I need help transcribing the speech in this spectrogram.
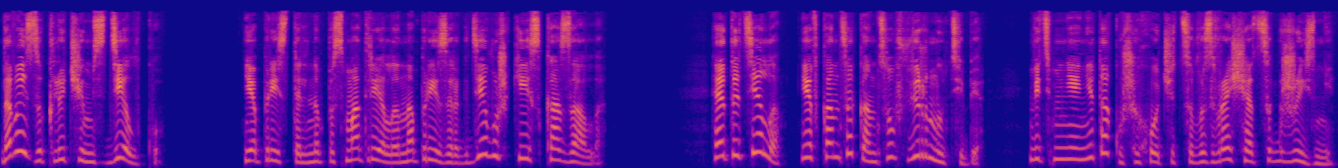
«Давай заключим сделку!» Я пристально посмотрела на призрак девушки и сказала — это тело я в конце концов верну тебе, ведь мне не так уж и хочется возвращаться к жизни.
